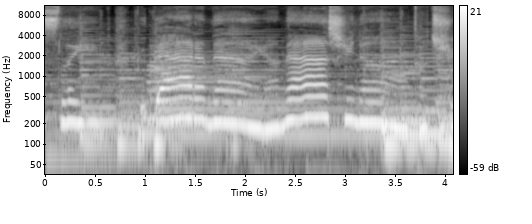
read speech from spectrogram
Asleep くだらない話の途中。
